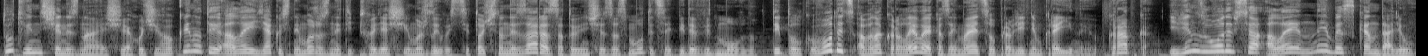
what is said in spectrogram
Тут він ще не знає, що я хочу його кинути, але якось не можу знайти підходящої можливості. Точно не зараз, а то він ще засмутиться і піде в відмовну. Ти полководець, а вона королева, яка займається управлінням країною. Крапка. І він згодився, але не без скандалів.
